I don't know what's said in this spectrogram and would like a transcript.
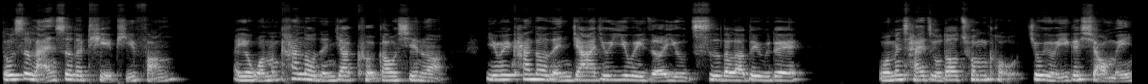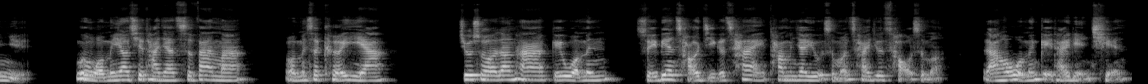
都是蓝色的铁皮房。哎呀，我们看到人家可高兴了，因为看到人家就意味着有吃的了，对不对？我们才走到村口，就有一个小美女问我们要去她家吃饭吗？我们说可以呀，就说让她给我们。随便炒几个菜，他们家有什么菜就炒什么，然后我们给他一点钱，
